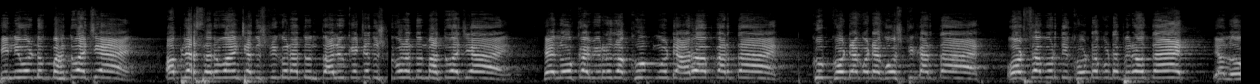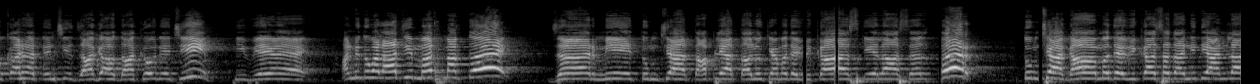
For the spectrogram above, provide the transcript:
ही निवडणूक महत्वाची आहे. आपल्या सर्वांच्या दृष्टिकोनातून तालुक्याच्या दृष्टिकोनातून महत्वाची आहे. हे लोक विरोधात खूप मोठे आरोप करतायत खूप खोट्या खोट्या गोष्टी करतायत. व्हॉट्सअपवरती खोटं खोटं फिरवतायत. या लोकांना त्यांची जागा दाखवण्याची ही वेळ आहे. आणि मी तुम्हाला आजी मत मागतोय जर मी तुमच्या आपल्या तालुक्यामध्ये विकास केला असेल तर तुमच्या गावामध्ये विकासाचा निधी आणला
